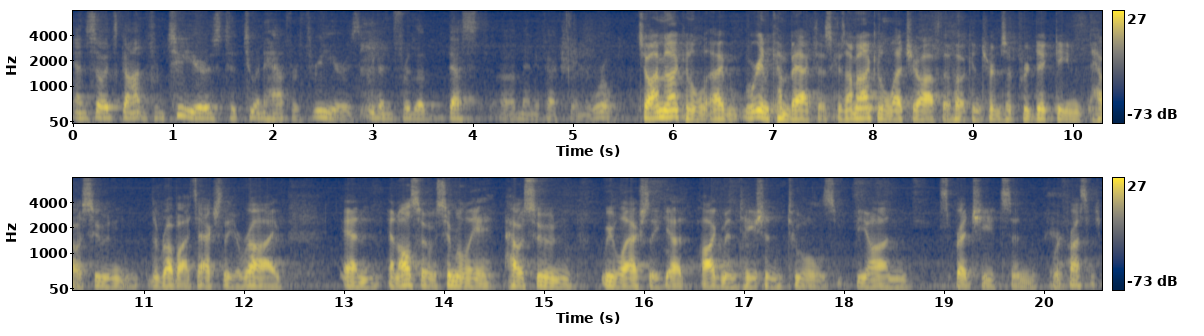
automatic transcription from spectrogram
And so it's gone from two years to two and a half or three years, even for the best uh, manufacturer in the world. So I'm not going to, we're going to come back to this because I'm not going to let you off the hook in terms of predicting how soon the robots actually arrive. And, and also similarly, how soon we will actually get augmentation tools beyond spreadsheets and word processing.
